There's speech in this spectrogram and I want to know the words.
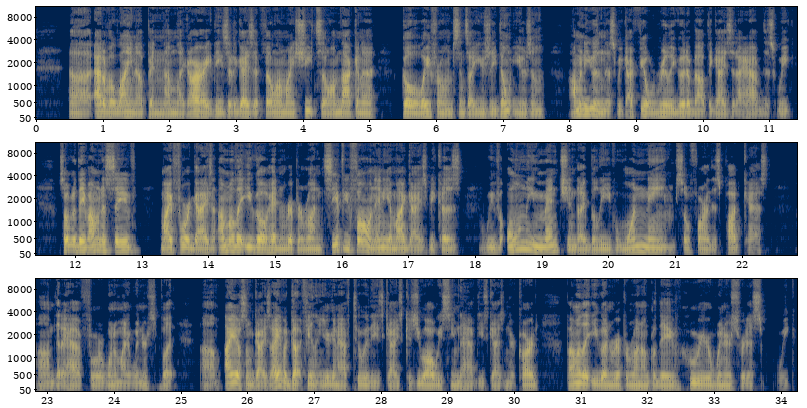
uh, out of a lineup and I'm like, all right, these are the guys that fell on my sheet. So I'm not going to go away from them since I usually don't use them. I'm going to use them this week. I feel really good about the guys that I have this week. So, Uncle Dave, I'm going to save my four guys. I'm going to let you go ahead and rip and run. See if you fall on any of my guys because we've only mentioned, I believe, one name so far this podcast um, that I have for one of my winners. But um, I have some guys. I have a gut feeling you're going to have two of these guys because you always seem to have these guys in your card. But I'm going to let you go and rip and run, Uncle Dave. Who are your winners for this week?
